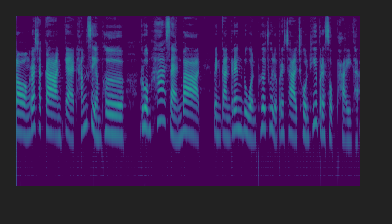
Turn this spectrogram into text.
ลองราชการแก่ทั้งสี่อำเภอ รวม 5 0 0แสนบาท เป็นการเร่งด่วนเพื่อช่วยเหลือประชาชนที่ประสบภัยค่ะ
